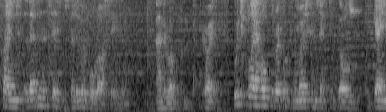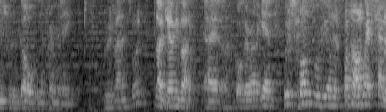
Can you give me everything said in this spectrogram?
claimed 11 assists for Liverpool last season? Andy Robertson. Correct. Which player holds the record for the most consecutive goals games with a goal in the Premier League? Ruud van Nistelrooy? No, Jamie Vardy. Uh, I've got to go around again. Which sponsor will be on the front of West Ham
